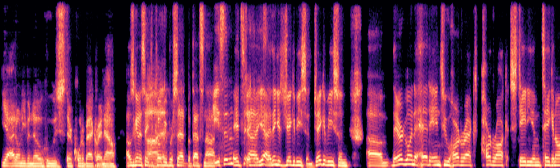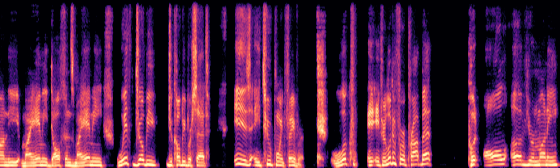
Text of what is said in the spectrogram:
yeah, I don't even know who's their quarterback right now. I was going to say Uh, Jacoby Brissett, but that's not. Eason? It's Jacob uh, yeah, I think it's Jacob Eason. Jacob Eason. Um, they're going to head into Hard Rock Hard Rock Stadium, taking on the Miami Dolphins. Miami with Joby Jacoby Brissett is a two point favorite. Look, if you're looking for a prop bet, put all of your money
